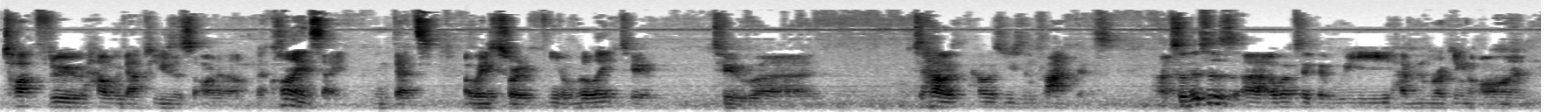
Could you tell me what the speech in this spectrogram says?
talk through how we've actually used this on a, a, client site. I think that's a way to sort of you know relate to to uh, to how, how it's used in practice. Uh, so this is uh, a website that we have been working on.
